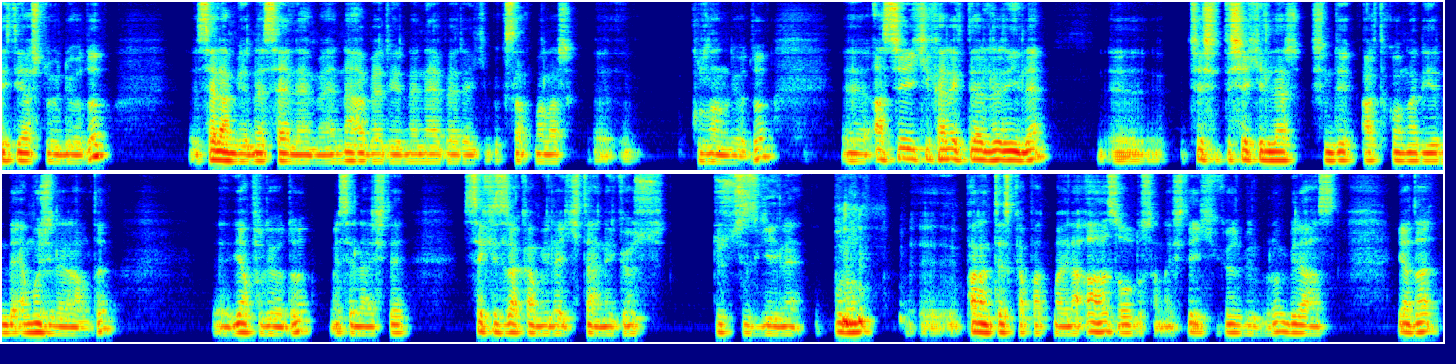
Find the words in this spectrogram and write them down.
ihtiyaç duyuluyordu. Selam yerine SLM, ne haber yerine NBR gibi kısaltmalar e, kullanılıyordu. E, Asya 2 karakterleriyle e, çeşitli şekiller şimdi artık onlar yerinde emojiler aldı. E, yapılıyordu. Mesela işte 8 rakamıyla iki tane göz, düz çizgiyle burun, e, parantez kapatmayla ağız oldu sana. İşte iki göz, bir burun, bir ağız. Ya da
